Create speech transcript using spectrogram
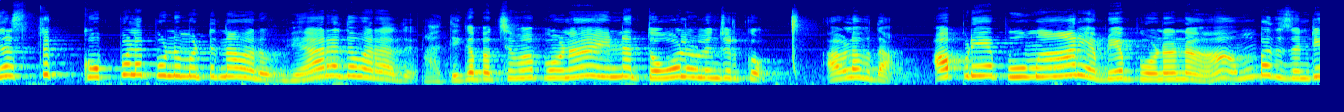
ஜஸ்ட் கொப்பளை புண்ணு மட்டும்தான் வரும். வேற எதுவும் வராது. அதிகபட்சமாக போனால் என்ன தோல் உழிஞ்சிருக்கும் அவ்வளவுதான். அப்படியே பூ மாதிரி அப்படியே போனோன்னா ஐம்பது சென்டி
